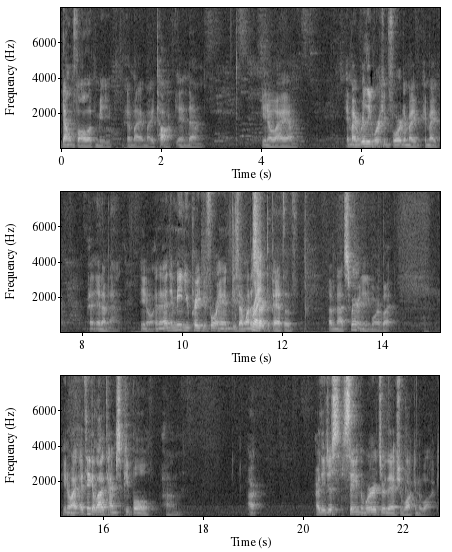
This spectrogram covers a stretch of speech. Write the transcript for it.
downfall of me and my, my talk. And um, you know, I um, am I really working for it? Am I am I? And I'm not. You know, and, and I mean you prayed beforehand because I want to start the path of of not swearing anymore. But you know, I, I think a lot of times people um, are are they just saying the words or are they actually walking the walk?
